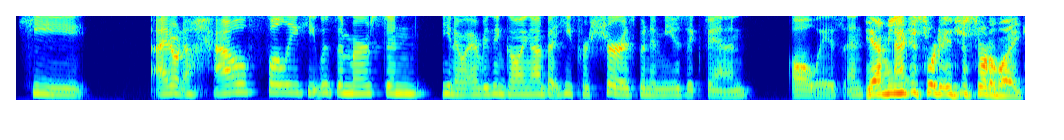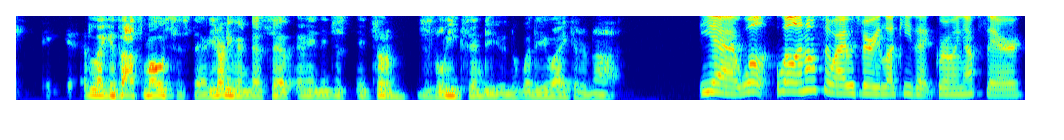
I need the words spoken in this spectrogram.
he I don't know how fully he was immersed in, you know, everything going on, but he for sure has been a music fan always. And yeah, I mean, you just sort of, it's just sort of like, like it's osmosis there. You don't even necessarily, I mean, it just, it sort of just leaks into you, whether you like it or not. Yeah. Well, well, and also I was very lucky that growing up there,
